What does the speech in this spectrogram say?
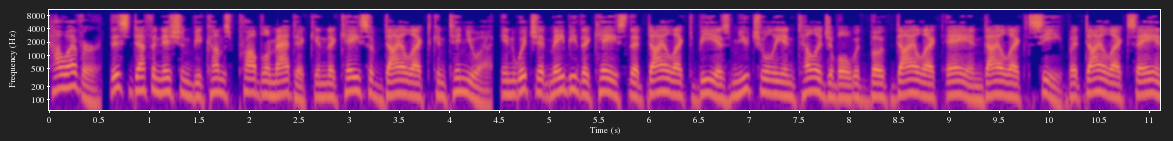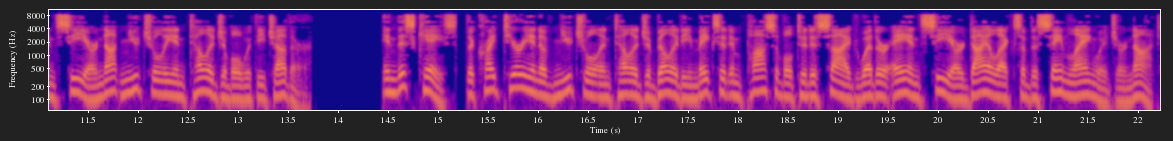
However, this definition becomes problematic in the case of dialect continua, in which it may be the case that dialect B is mutually intelligible with both dialect A and dialect C but dialects A and C are not mutually intelligible with each other. In this case, the criterion of mutual intelligibility makes it impossible to decide whether A and C are dialects of the same language or not.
